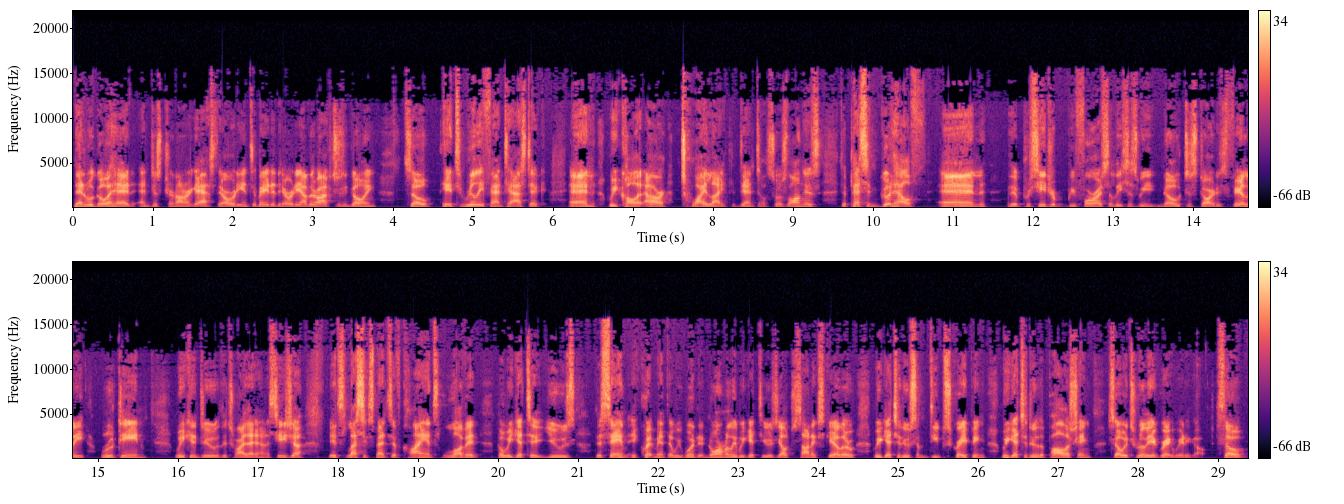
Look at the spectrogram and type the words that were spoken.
Then we'll go ahead and just turn on our gas. They're already intubated. They already have their oxygen going. So it's really fantastic. And we call it our twilight dental. So as long as the pet's in good health and the procedure before us, at least as we know to start, is fairly routine. We can do the twilight anesthesia. It's less expensive. Clients love it, but we get to use the same equipment that we would normally. We get to use the ultrasonic scaler. We get to do some deep scraping. We get to do the polishing. So it's really a great way to go. So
